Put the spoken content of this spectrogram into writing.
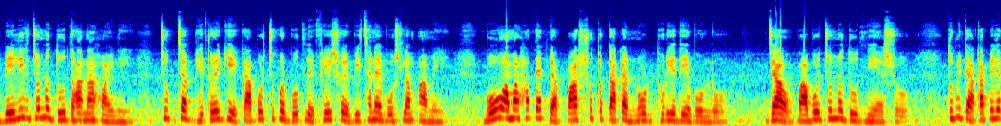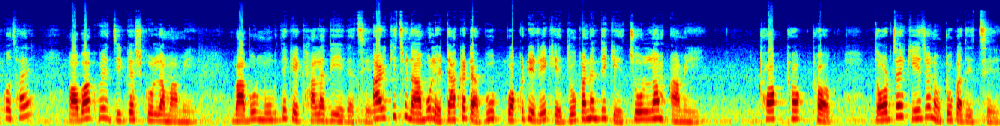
বেলির জন্য দুধ আনা হয়নি। চুপচাপ ভেতরে গিয়ে কাপড় চোপড় বদলে ফ্রেশ হয়ে বিছানায় বসলাম আমি। বউ আমার হাতে একটা পাঁচশত টাকার নোট ধরিয়ে দিয়ে বলল, যাও, বাবুর জন্য দুধ নিয়ে এসো। তুমি টাকা পেলে কোথায়? অবাক হয়ে জিজ্ঞাসা করলাম আমি। বাবুর মুখ দেখে খালা দিয়ে গেছে। আর কিছু না বলে টাকাটা বুক পকেটে রেখে দোকানের দিকে চললাম আমি। ঠক ঠক ঠক, দরজায় কে যেন টোকা দিচ্ছে।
